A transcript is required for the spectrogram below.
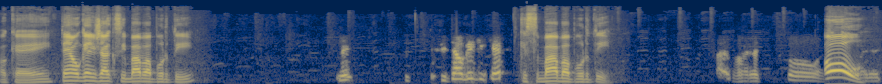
Ok. Tem alguém já que se baba por ti? Né? Se tem alguém que quer, Que se baba por ti? ah, várias pessoas. Oh! Várias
